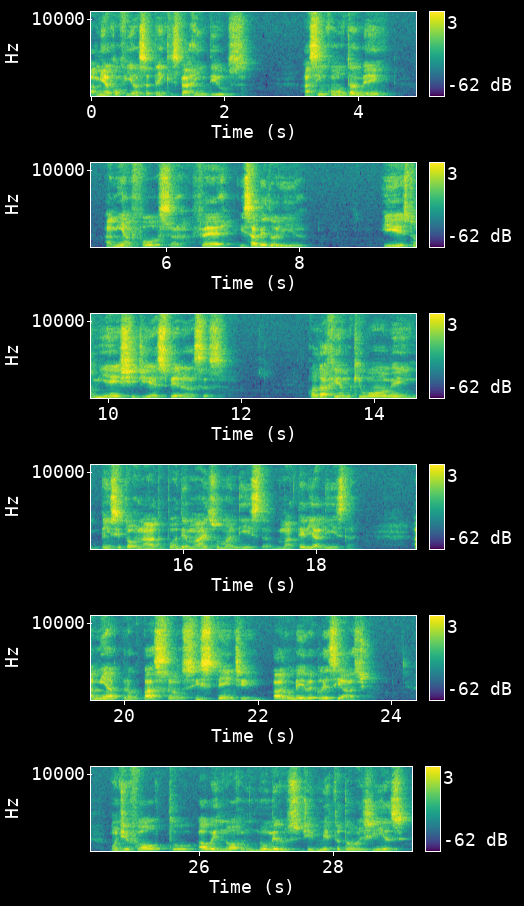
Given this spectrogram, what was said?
a minha confiança tem que estar em Deus, assim como também a minha força, fé e sabedoria. E isto me enche de esperanças. Quando afirmo que o homem tem se tornado por demais humanista, materialista, a minha preocupação se estende para o meio eclesiástico, onde volto ao enorme número de metodologias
